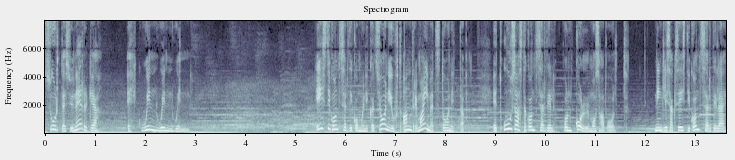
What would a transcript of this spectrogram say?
Suurte sünergia ehk win-win-win. Eesti Kontserdi kommunikatsioonijuht Andri Maimets toonitab, et uusaastakontserdil on kolm osapoolt ning lisaks Eesti Kontserdile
